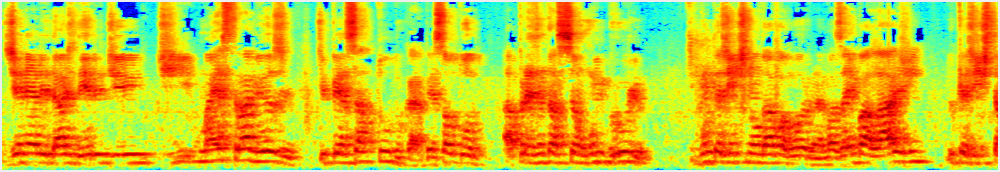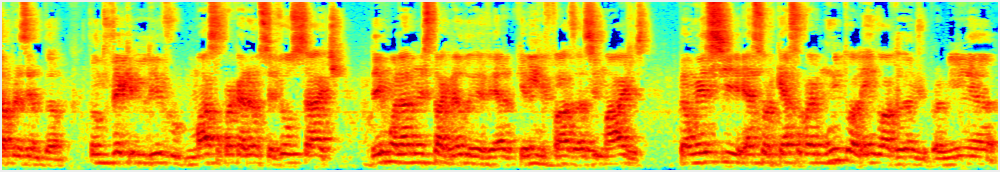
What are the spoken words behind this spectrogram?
genialidade dele de, de maestrar mesmo, de pensar tudo, cara, pensar o todo. A apresentação, o embrulho, que muita gente não dá valor, né? Mas a embalagem do que a gente está apresentando. Então tu vê aquele livro massa pra caramba, você vê o site, dê uma olhada no Instagram do Reverb, que ele faz as imagens. Então esse, essa orquestra vai muito além do arranjo. Para mim, é,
